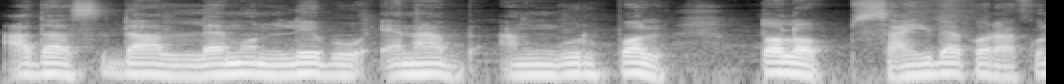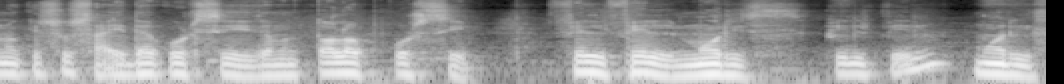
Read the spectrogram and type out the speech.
আদাস, ডাল, লেমন, লেবু, এনাব, আঙ্গুর ফল তলব, চাহিদা করা, কোনো কিছু চাহিদা করছি, যেমন তলব করছি ফিলফিল মরিচ ফিলফিল মরিচ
